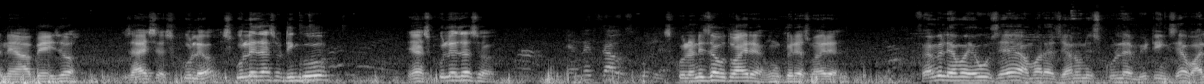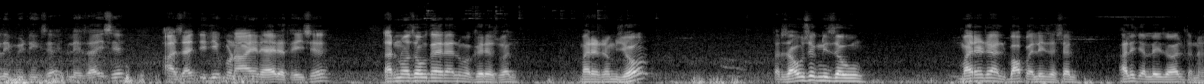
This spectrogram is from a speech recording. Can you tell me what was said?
અને આ બે જો જાય છે સ્કૂલે હો. સ્કૂલે જશો ઢીંગુ? એ સ્કૂલે જશો? જ સ્કૂલે. નહીં જાઉં તો આરે હું કર્યા છું આરે ફેમિલી એમાં એવું છે અમારે જેનુની સ્કૂલે મીટિંગ છે વાલી મીટિંગ છે એટલે જાય છે. આ જાતી હતી પણ આ એને હારે થઈ છે. તાર ન જવું તારે હાલ ઘરે જ હાલ. મારે રમજો. તારે જવું છે કે નહીં જવું મારે હાલ બાપા લઈ જાય ચાલ. હાલી ચાલ લઈ જાવ હાલ તને.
